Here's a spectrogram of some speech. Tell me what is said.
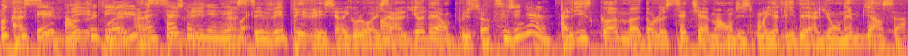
recruté. Recruté, ouais, il a eu un, stage CV, rémunéré. Un ouais. CV PV, c'est rigolo. Et c'est un Lyonnais en plus. C'est génial. à dans le 7e arrondissement. Il y a de l'idée à Lyon, on aime bien ça.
